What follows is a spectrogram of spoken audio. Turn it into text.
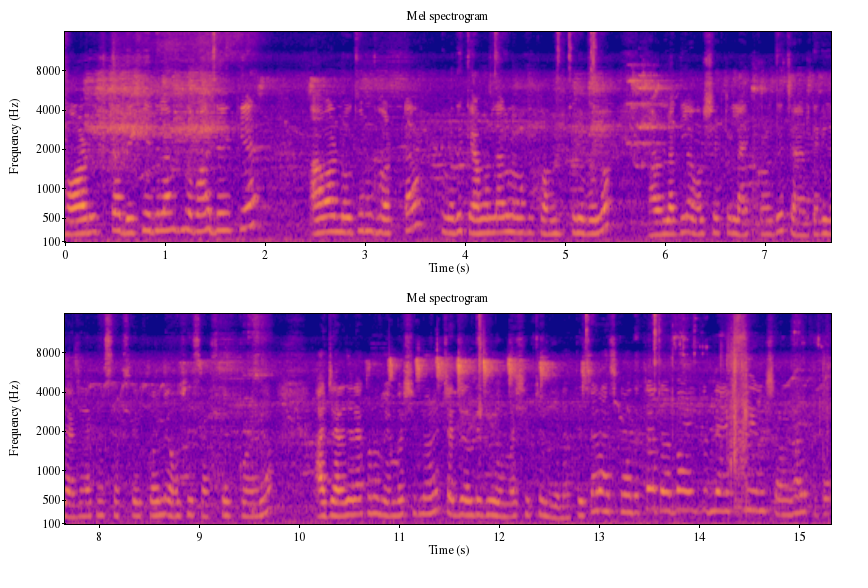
ঘরটা দেখিয়ে দিলাম তোমাদেরকে, আমার নতুন ঘরটা। তোমাদের কেমন লাগল আমাকে কমেন্ট করে বলো। ভালো লাগলে অবশ্যই একটু লাইক করে দিও। চ্যানেলটাকে যারা যারা এখন সাবস্ক্রাইব করলে অবশ্যই সাবস্ক্রাইব করে নাও। আর যারা যারা এখনও মেম্বারশিপ নেওয়া তার জলদি মেম্বারশিপটা নিয়ে নাও। তো চলো আজকে আমাদের টাটা বাই গুড নাইট সবাই ভালো থেকো।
